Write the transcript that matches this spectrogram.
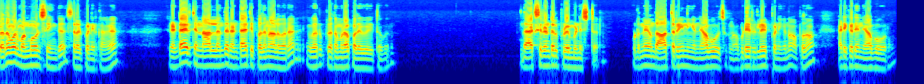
பிரதமர் மன்மோகன் சிங்கை செலக்ட் பண்ணியிருக்காங்க. ரெண்டாயிரத்தி நாலுலேருந்து ரெண்டாயிரத்தி பதினாலு வரை இவர் பிரதமராக பதவி வகித்தவர். இந்த ஆக்சிடென்டல் பிரைம் மினிஸ்டர் உடனே அந்த ஆத்தரையும் நீங்கள் ஞாபகம் வச்சுக்கணும். அப்படியே ரிலேட் பண்ணிக்கணும். அப்போ தான் அடிக்கடி ஞாபகம் வரும்.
